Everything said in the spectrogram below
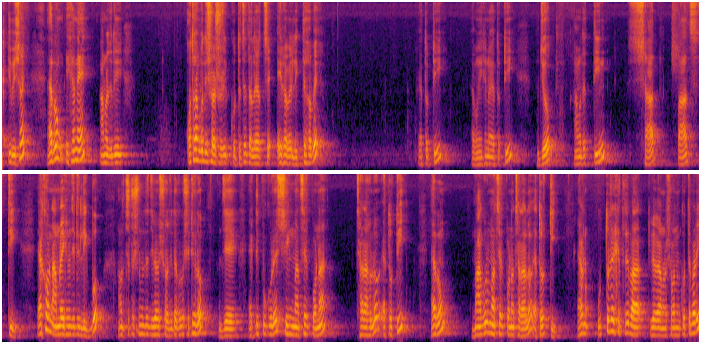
একটি বিষয় এবং এখানে আমরা যদি কথাঙ্ক দিয়ে সরাসরি করতে চাই, তাহলে হচ্ছে এইভাবে লিখতে হবে। এতটি এবং এখানেও এতটি যোগ, আমাদের তিন, সাত, পাঁচ, টি। এখন আমরা এখানে যেটি লিখব, আমাদের ছোটো সুন্দর যেভাবে সহযোগিতা করব সেটি হলো যে একটি পুকুরে শিং মাছের পোনা ছাড়া হলো এতটি এবং মাগুর মাছের পোনা ছাড়া হলো এতটি। এখন উত্তরের ক্ষেত্রে বা কীভাবে আমরা সমাধান করতে পারি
